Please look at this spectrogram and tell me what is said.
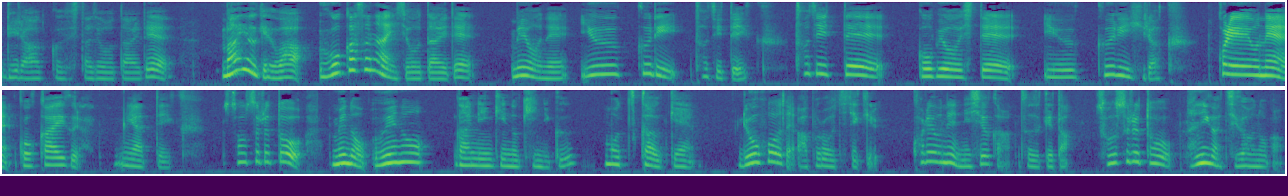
リラックスした状態で。眉毛は動かさない状態で目をねゆっくり閉じていく。閉じて5秒してゆっくり開く。これをね5回ぐらいやっていく。そうすると目の上の眼輪筋の筋肉も使うけん両方でアプローチできる。これをね2週間続けた。そうすると何が違うのか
